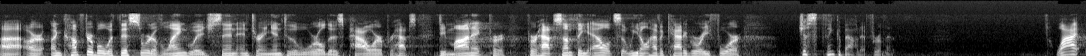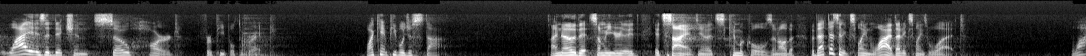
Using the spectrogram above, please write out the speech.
uh, are uncomfortable with this sort of language, sin entering into the world as power, perhaps demonic, per, perhaps something else that we don't have a category for, just think about it for a minute. Why, why is addiction so hard for people to break? Why can't people just stop? I know that some of you, it, it's science, you know, it's chemicals and all that, but that doesn't explain why. That explains what? Why?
